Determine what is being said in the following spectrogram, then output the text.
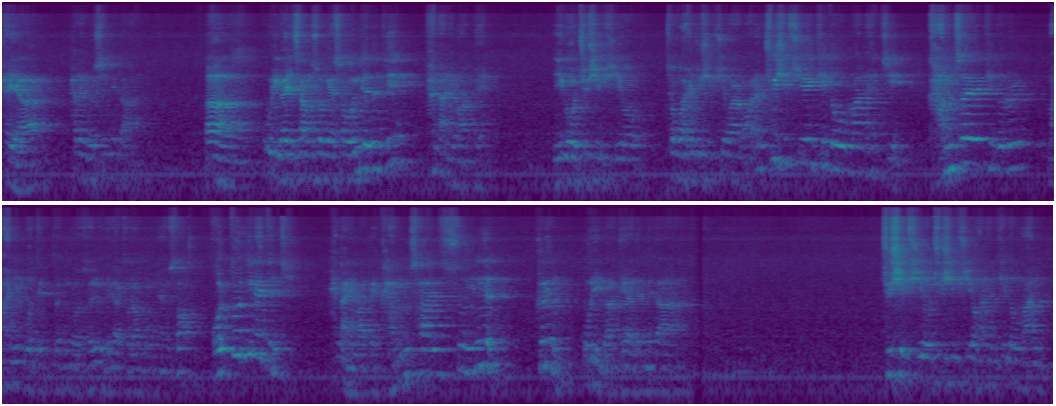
해야 하는 것입니다. 어, 우리가 일상 속에서 언제든지 하나님 앞에 이거 주십시오, 저거 해주십시오 하는 주십시오의 기도만 했지 감사의 기도를 많이 못했던 것을 우리가 돌아보면서 어떤 일에든지 하나님 앞에 감사할 수 있는 그런 우리가 되어야 됩니다. 주십시오, 주십시오 하는 기도만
